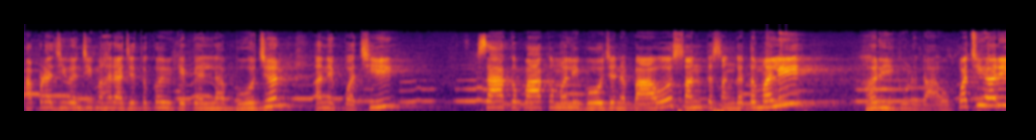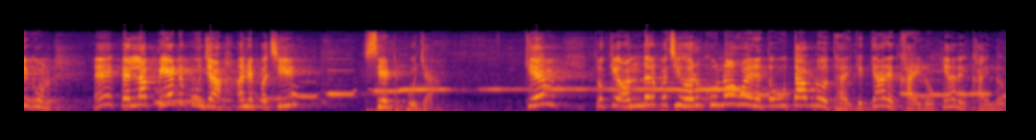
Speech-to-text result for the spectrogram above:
આપણા જીવનજી મહારાજે તો કહ્યું કે પહેલા ભોજન અને પછી શાક, પાક મળી ભોજન પાવો, સંત સંગત મળી હરિગુણ ગાઓ પછી હરિગુણ. હે, પહેલા પેટ પૂજા અને પછી શેઠ પૂજા. કેમ? તો કે અંદર પછી હરખું ન હોય ને તો ઉતાવળો થાય કે ક્યારે ખાઈ લો, ક્યારે ખાઈ લો.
